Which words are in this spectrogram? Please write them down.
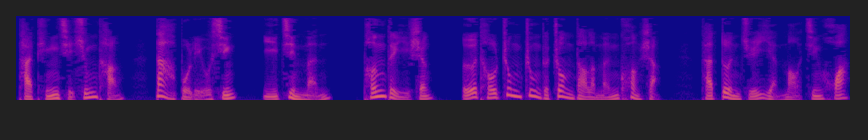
他挺起胸膛，大步流星，一进门，砰的一声，额头重重的撞到了门框上，他顿觉眼冒金花。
